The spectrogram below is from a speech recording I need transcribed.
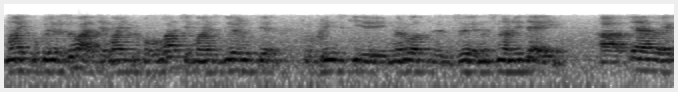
мають популяризуватися, мають пропагуватися, мають зближувати український народ з національною ідеєю. А це, як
